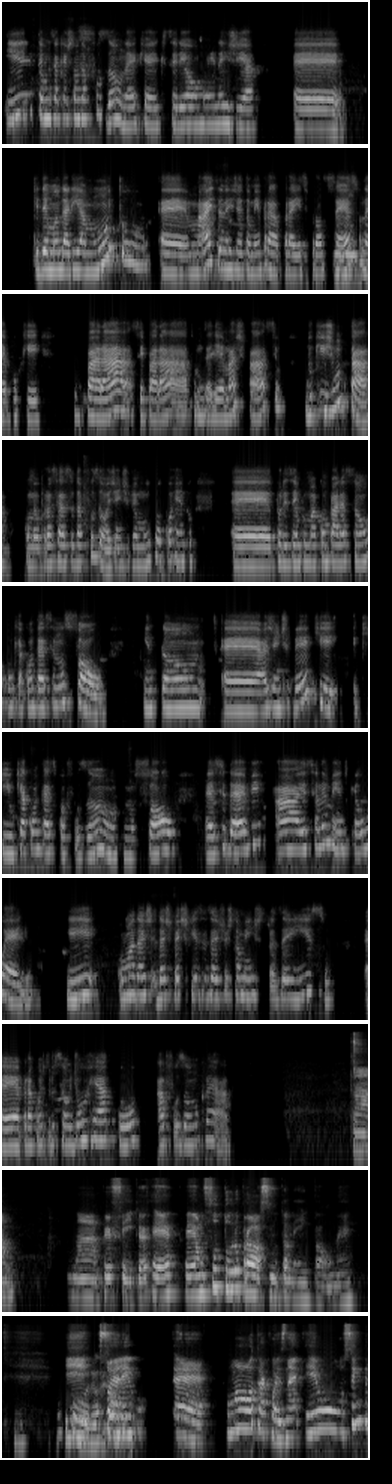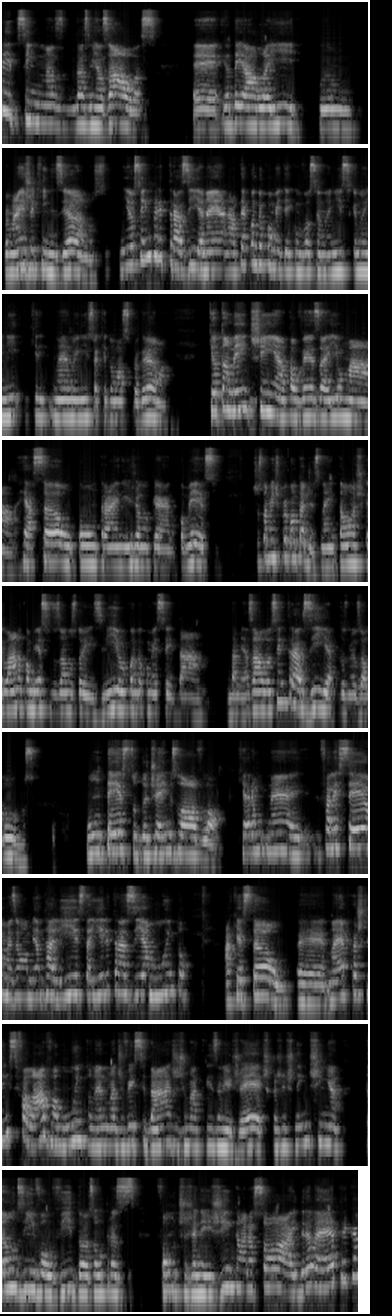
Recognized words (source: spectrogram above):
E temos a questão da fusão, né, que, é, que seria uma energia é, que demandaria muito é, mais energia também para esse processo, uhum. né, porque separar, separar átomos ali é mais fácil do que juntar, como é o processo da fusão. A gente vê muito ocorrendo, é, por exemplo, uma comparação com o que acontece no Sol. Então, é, a gente vê que, que o que acontece com a fusão no Sol é, se deve a esse elemento, que é o hélio. E uma das, das pesquisas é justamente trazer isso é, para a construção de um reator à fusão nuclear. Tá. Ah, perfeito. É, é um futuro próximo também, então, né? Futuro. E, Sueli, é, uma outra coisa, né? Eu sempre, sim, nas, nas minhas aulas, é, eu dei aula aí por, por, mais de 15 anos, e eu sempre trazia, né, até quando eu comentei com você no início, que no, que, né, no início aqui do nosso programa, que eu também tinha, talvez, aí uma reação contra a energia nuclear no começo, justamente por conta disso, né? Então, acho que lá no começo dos anos 2000, quando eu comecei a dar, dar minhas aulas, eu sempre trazia para os meus alunos um texto do James Lovelock, que era um, né, faleceu, mas é um ambientalista, e ele trazia muito a questão, é, na época, acho que nem se falava muito né, numa diversidade de matriz energética, a gente nem tinha tão desenvolvido as outras fontes de energia, então era só a hidrelétrica,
